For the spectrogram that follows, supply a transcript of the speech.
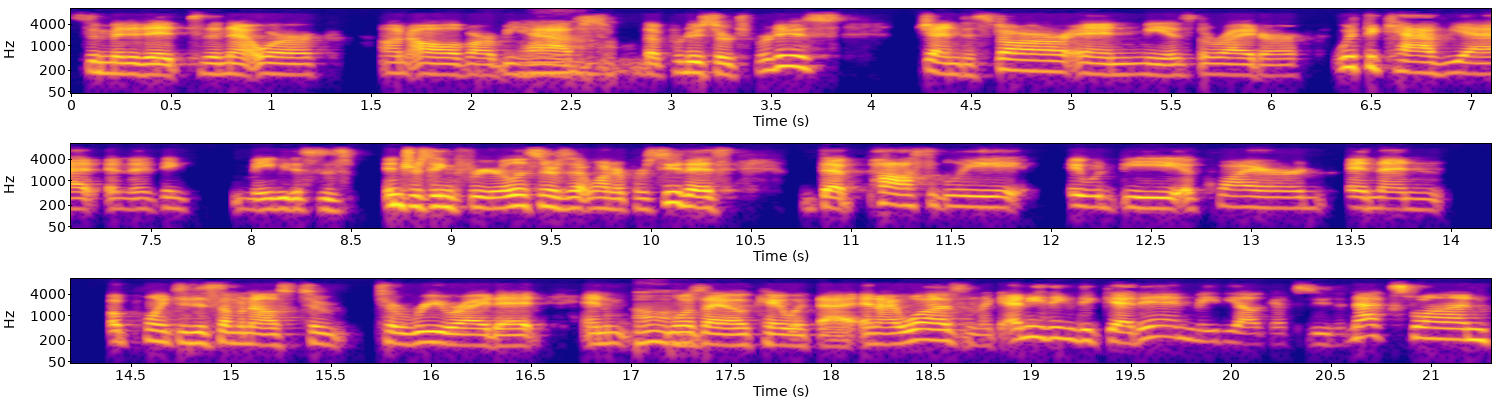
submitted it to the network. on all of our behalfs. Wow. The producer to produce, Jen to star, and me as the writer, with the caveat. And I think maybe this is interesting for your listeners that want to pursue this, that possibly it would be acquired and then appointed to someone else to to rewrite it and oh. was i okay with that and i was and like anything to get in maybe i'll get to do the next one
